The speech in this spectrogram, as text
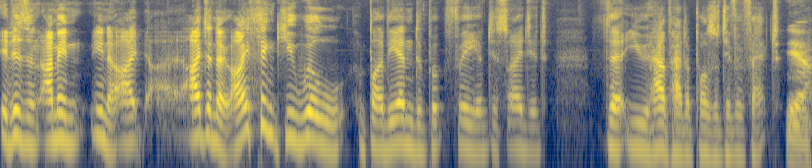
it isn't. I mean, you know, I, I I don't know. I think you will by the end of book three have decided that you have had a positive effect yeah.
